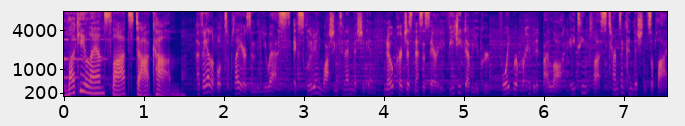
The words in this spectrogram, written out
luckylandslots.com. Available to players in the U.S., excluding Washington and Michigan. No purchase necessary. VGW Group. Void were prohibited by law. 18 plus. Terms and conditions apply.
